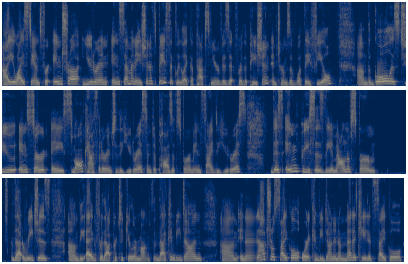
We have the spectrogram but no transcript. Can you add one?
IUI stands for intrauterine insemination. It's basically like a pap smear visit for the patient in terms of what they feel. Um, the goal is to insert a small catheter into the uterus and deposit sperm inside the uterus. This increases the amount of sperm that reaches um, the egg for that particular month. And that can be done um, in a natural cycle or it can be done in a medicated cycle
